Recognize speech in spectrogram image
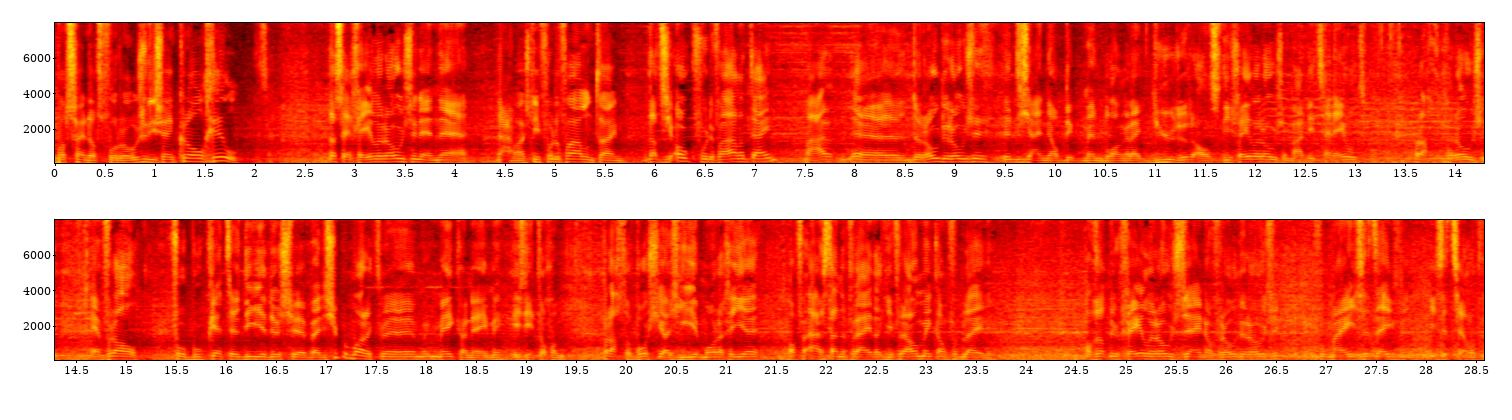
Wat zijn dat voor rozen? Die zijn knalgeel. Dat zijn gele rozen. En, uh, nou, maar is niet voor de Valentijn? Dat is ook voor de Valentijn. Maar uh, de rode rozen die zijn op dit moment belangrijk duurder als die gele rozen. Maar dit zijn heel prachtige rozen. En vooral voor boeketten die je dus bij de supermarkt mee kan nemen... is dit toch een prachtig bosje als je hier morgen je, of aanstaande vrijdag je vrouw mee kan verblijden. Of dat nu gele rozen zijn of rode rozen. Voor mij is het even is hetzelfde.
